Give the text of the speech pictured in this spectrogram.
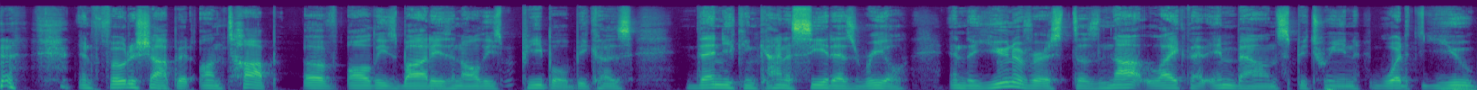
and Photoshop it on top of all these bodies and all these people because then you can kind of see it as real. And the universe does not like that imbalance between what you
